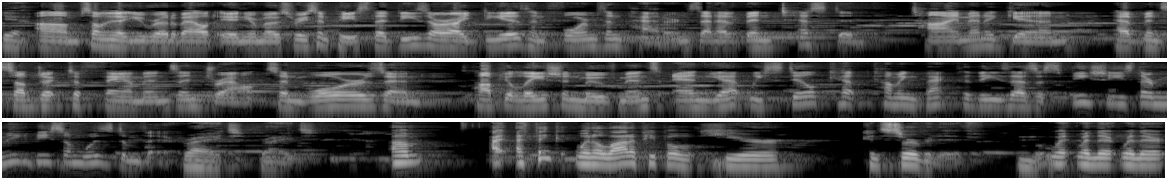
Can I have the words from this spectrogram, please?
Yeah. um, something that you wrote about in your most recent piece. That these are ideas and forms and patterns that have been tested time and again, have been subject to famines and droughts and wars and population movements, and yet we still kept coming back to these as a species. There may be some wisdom there. Right, right. Um, I, I think when a lot of people hear conservative, Mm. when, when they're when they're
